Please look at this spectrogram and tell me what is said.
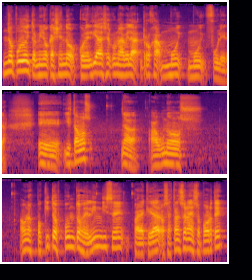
no pudo y terminó cayendo con el día de ayer con una vela roja muy, muy fulera. Eh, y estamos, nada, a unos, a unos poquitos puntos del índice para quedar, o sea, está en zona de soporte,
